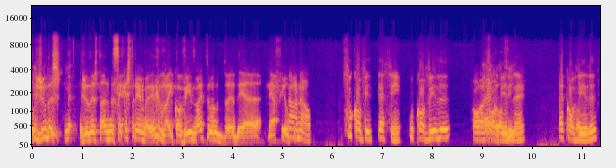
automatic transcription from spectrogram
o Judas, que... Judas está na seca extrema. Vai Covid, vai tudo. Nem há, nem há filtro. Não, não. Se o Covid, é assim, o Covid, ou a é COVID, COVID, né? A Covid, COVID.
